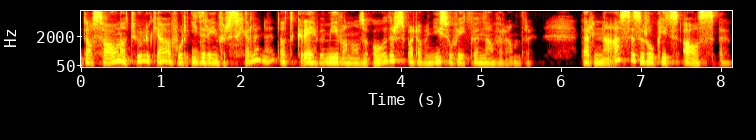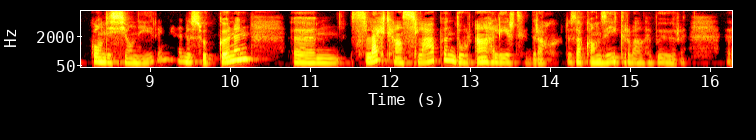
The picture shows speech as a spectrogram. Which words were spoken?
dat zal natuurlijk ja, voor iedereen verschillen. Dat krijgen we mee van onze ouders, waar we niet zoveel kunnen aan veranderen. Daarnaast is er ook iets als uh, conditionering. Dus we kunnen um, slecht gaan slapen door aangeleerd gedrag. Dus dat kan zeker wel gebeuren. Uh,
